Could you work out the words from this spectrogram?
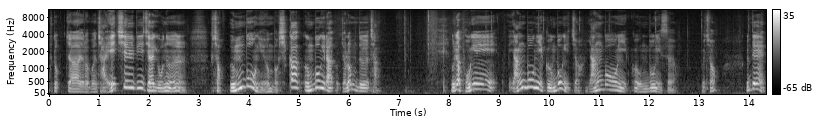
구독자 여러분. 자, HLB 제약이 오늘 그쵸 음봉이에요, 음봉. 시각 음봉이라 여러분들 자 우리가 봉에 양봉이 있고 음봉이 있죠. 양봉이 있고 음봉이 있어요. 그렇죠? 근데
